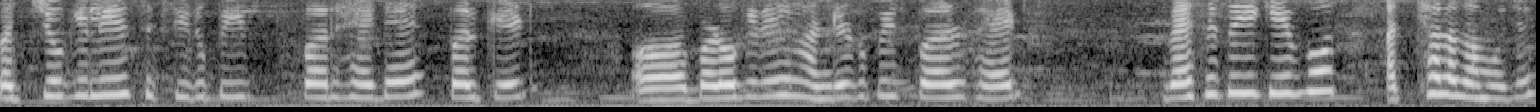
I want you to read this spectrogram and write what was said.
बच्चों के लिए सिक्सटी रुपीज़ पर हेड है पर किड और बड़ों के लिए हंड्रेड रुपीज़ पर हेड वैसे तो ये केव बहुत अच्छा लगा मुझे।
